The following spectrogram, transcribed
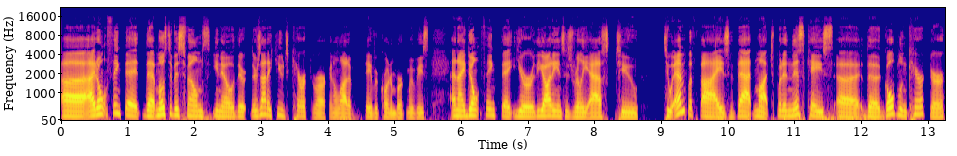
Uh, I don't think that, that most of his films, you know, there, there's not a huge character arc in a lot of David Cronenberg movies, and I don't think that you're the audience is really asked to to empathize that much. But in this case, uh, the Goldblum character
